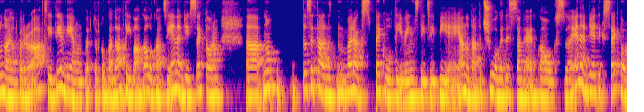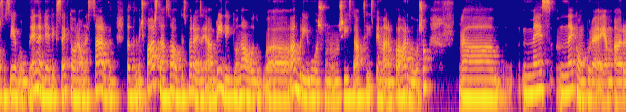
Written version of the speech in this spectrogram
runājot par akciju tirgiem un par kaut kādu aktīvāku alokāciju enerģijas sektoram, uh, nu, tas ir tāds vairāk spekulatīva investīcija pieeja. Ja? Nu, tātad šogad es sagaidu, ka augs enerģētikas sektors, es ieguldu enerģētikas sektorā, un es ceru, ka tad, kad viņš pārstās augt, es pareizajā brīdī to naudu uh, atbrīvošu un šīs akcijas, piemēram, pārdošu. Uh, mēs nekonkurējam ar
